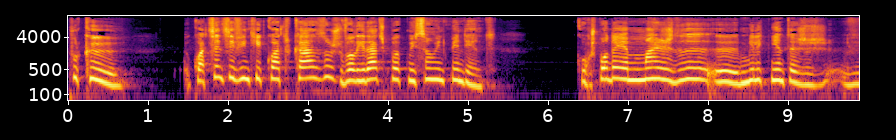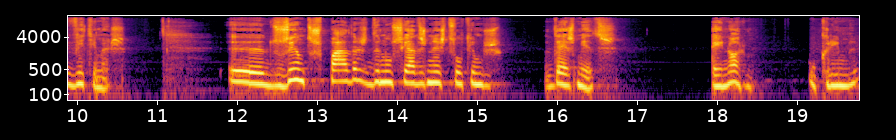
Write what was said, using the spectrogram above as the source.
porque 424 casos validados pela Comissão Independente. Correspondem a mais de uh, 1.500 vítimas. Uh, 200 padres denunciados nestes últimos 10 meses. É enorme. O crime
